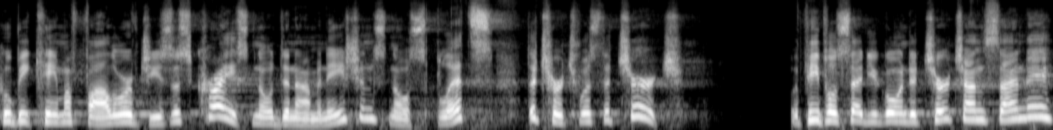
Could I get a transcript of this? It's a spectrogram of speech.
who became a follower of Jesus Christ. No denominations, no splits. The church was the church. When people said, You going to church on Sunday?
